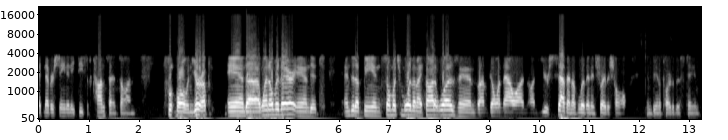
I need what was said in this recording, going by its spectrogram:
I'd never seen any piece of content on football in Europe, and uh, I went over there and it ended up being so much more than I thought it was, and I'm going now on, on year seven of living in Schwäbisch Hall and being a part of this team.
